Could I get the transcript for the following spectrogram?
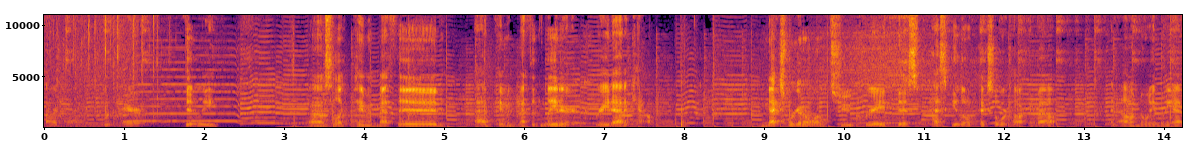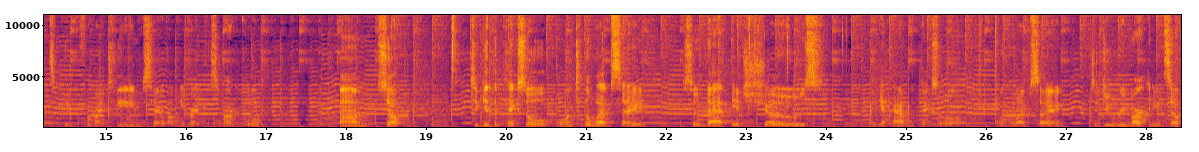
iPad Repair Philly. Uh, select payment method, add payment method later, create ad account. Next, we're going to want to create this pesky little pixel we're talking about, and I'll annoyingly add some people for my team. Sarah helped me write this article. Um, so, to get the pixel onto the website so that it shows that you have the pixel on the website to do remarketing. So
